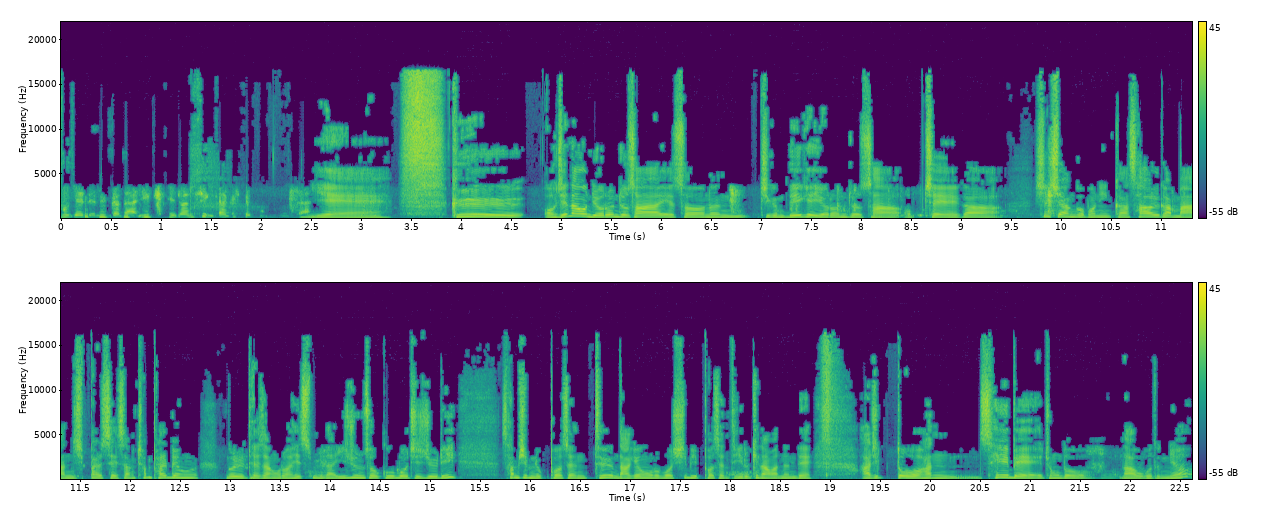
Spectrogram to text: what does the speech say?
보게 되는 것 아닐까 이런 생각을 해봅니다. 예. 그 어제 나온 여론조사에서는 지금 4개 여론조사 업체가 실시한 거 보니까 사흘간 만 18세 이상 1,800을 대상으로 했습니다. 이준석 후보 지지율이 36%, 나경원 후보 12% 이렇게 나왔는데 아직도 한 3배 정도 나오거든요.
